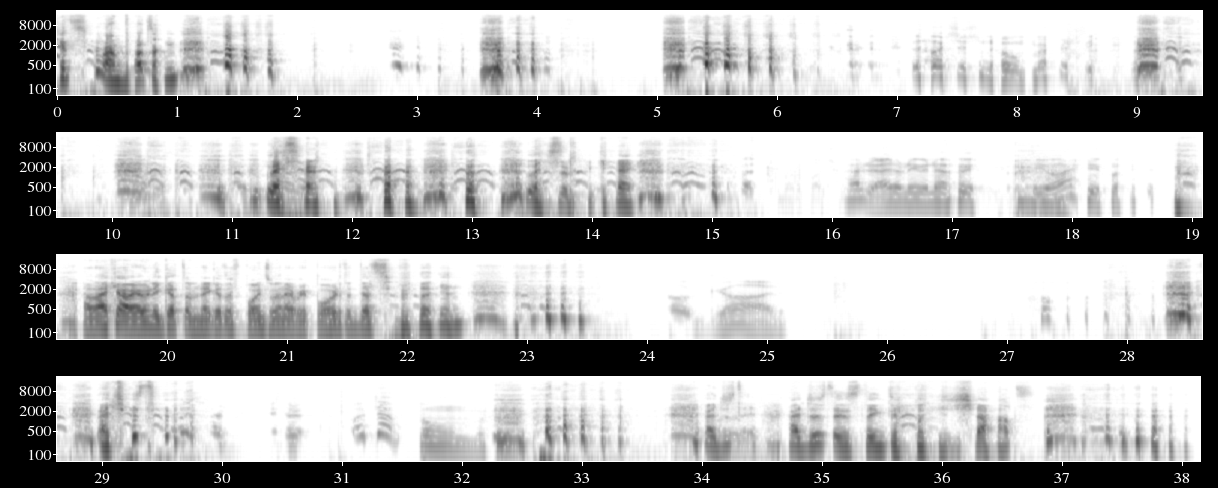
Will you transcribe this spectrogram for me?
shit, wrong button. That was just no mercy. Listen, listen, okay. I don't- even know who, you are anymore. I like how I only got them negative points when I reported that civilian. Oh god. I just, the Boom. I just I just instinctively shot.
